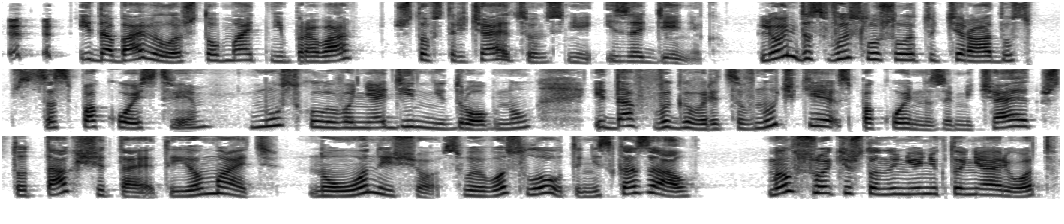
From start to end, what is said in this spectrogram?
И добавила, что мать не права, что встречается он с ней из-за денег. Леонидас выслушал эту тираду со спокойствием. Мускул его ни один не дрогнул, и, дав выговориться внучке, спокойно замечает, что так считает ее мать. Но он еще своего слова-то не сказал. Мэл в шоке, что на нее никто не орет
